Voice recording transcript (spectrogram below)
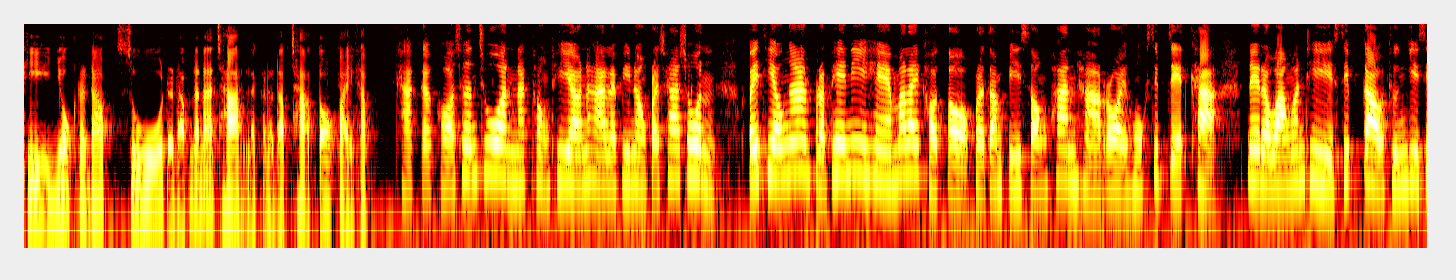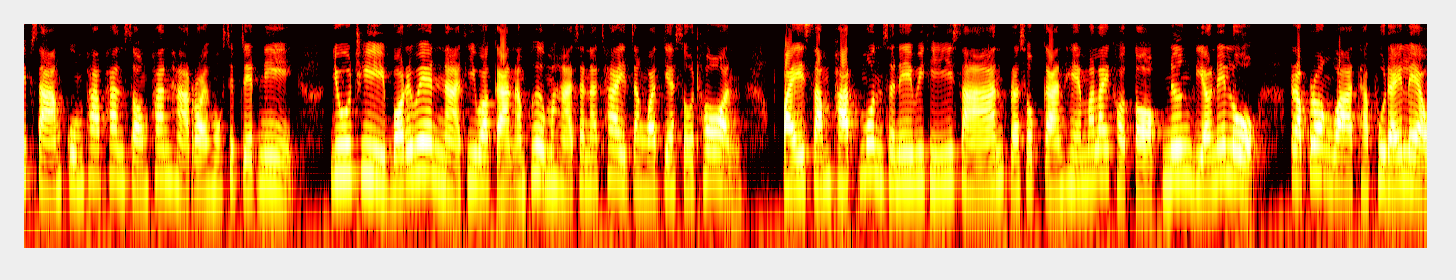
ที่ยกระดับสู่ระดับนานาชาติและระดับชาติต่อไปครับ ค่ะก็ขอเชิญชวนนักท่องเที่ยวนะคะ และพี่น้องประชาชน ไปเที่ยวงานประเพณีแฮมาไล่เขาตอกประจำปี 2567 ค่ะ ในระหว่างวันที่ 19 ถึง 23 กุมภาพันธ์ 2567 นี้อยู่ที่บริเวณหนาที่ว่าการอำเภอมหาชนะชัย จังหวัดยะโสธรไปสัมผัสมนต์เสน่ห์วิถีอีสาน ประสบการณ์แฮมาไล่เขาตอกหนึ่งเดียวในโลก รับรองว่าถ้าผู้ใดแล้ว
